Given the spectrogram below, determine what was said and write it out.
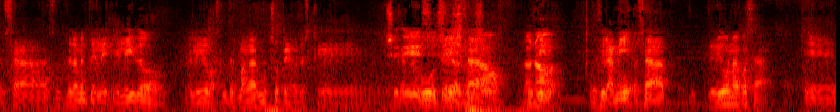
O sea, sinceramente, le- he, leído, he leído bastantes mangas mucho peores que, Sí, que Reboot, sí, ¿eh? sí, O sea, no, no, es no. decir, es decir, a mí, o sea, te digo una cosa. eh,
